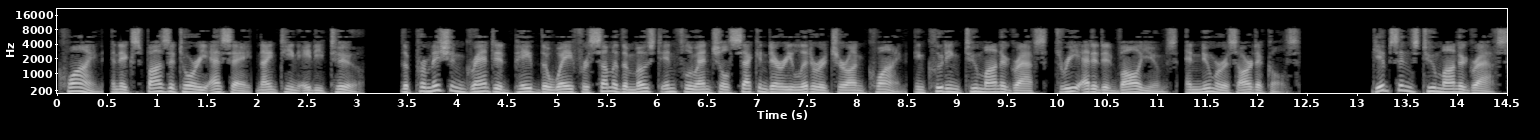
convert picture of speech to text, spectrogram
Quine, an expository essay 1982. The permission granted paved the way for some of the most influential secondary literature on Quine, including two monographs, three edited volumes, and numerous articles. Gibson's two monographs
